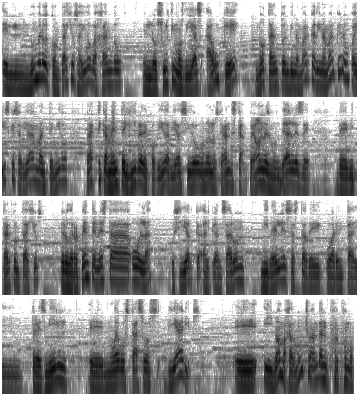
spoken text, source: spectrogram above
el número de contagios ha ido bajando en los últimos días, aunque no tanto en Dinamarca. Dinamarca era un país que se había mantenido prácticamente libre de COVID, había sido uno de los grandes campeones mundiales de, evitar contagios, pero de repente en esta ola, pues sí alcanzaron niveles hasta de 43 mil eh, nuevos casos diarios. Eh, y no han bajado mucho, andan por como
